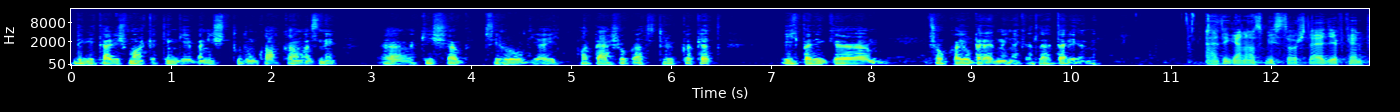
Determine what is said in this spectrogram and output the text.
digitális marketingében is tudunk alkalmazni kisebb pszichológiai hatásokat, trükköket, így pedig sokkal jobb eredményeket lehet elérni. Hát igen, az biztos, de egyébként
